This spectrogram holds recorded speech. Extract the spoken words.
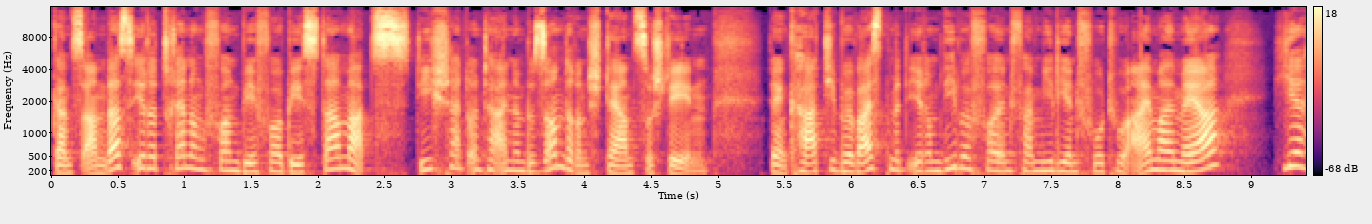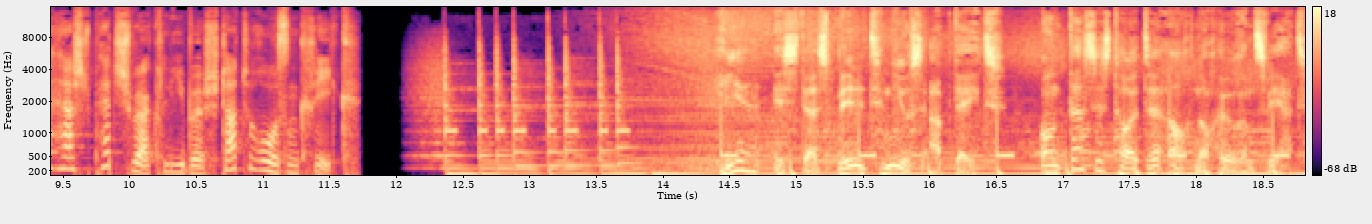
Ganz anders ihre Trennung von BVB-Star Mats. Die scheint unter einem besonderen Stern zu stehen. Denn Kati beweist mit ihrem liebevollen Familienfoto einmal mehr, hier herrscht Patchwork-Liebe statt Rosenkrieg. Hier ist das Bild News Update. Und das ist heute auch noch hörenswert.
